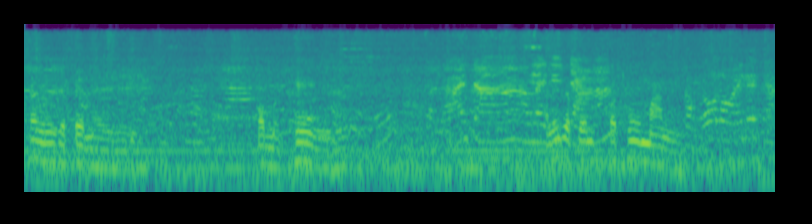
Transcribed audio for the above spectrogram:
ข้างนี้จะเป็นในปลาหมึกแห้งนะฮะได้จ้าเอาอะไรอันดีนี้จะจ้าเป็นปลาทูมัน สองโลร้อยเลยจ้า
